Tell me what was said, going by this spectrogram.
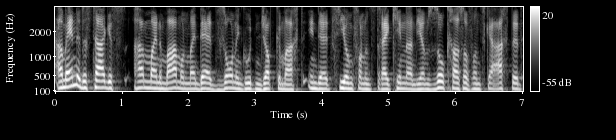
am Ende des Tages haben meine Mom und mein Dad so einen guten Job gemacht in der Erziehung von uns drei Kindern. Die haben so krass auf uns geachtet.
